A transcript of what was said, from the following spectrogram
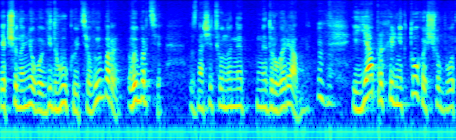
якщо на нього відгукуються вибори, виборці, значить воно не, не другорядне. Мгм. І я прихильник того, щоб от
